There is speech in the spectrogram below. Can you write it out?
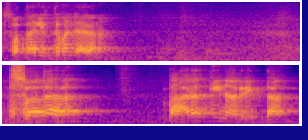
स्वतः लिखते बन जाएगा ना? स्वतः भारत की नागरिकता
